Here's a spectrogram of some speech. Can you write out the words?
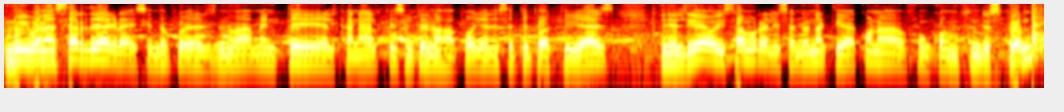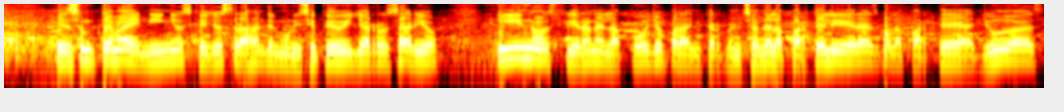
Muy buenas tardes, agradeciendo pues nuevamente el canal que siempre nos apoya en este tipo de actividades. En el día de hoy estamos realizando una actividad con, la, con es un tema de niños que ellos trabajan del municipio de Villa Rosario y nos pidieron el apoyo para intervención de la parte de liderazgo, la parte de ayudas,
